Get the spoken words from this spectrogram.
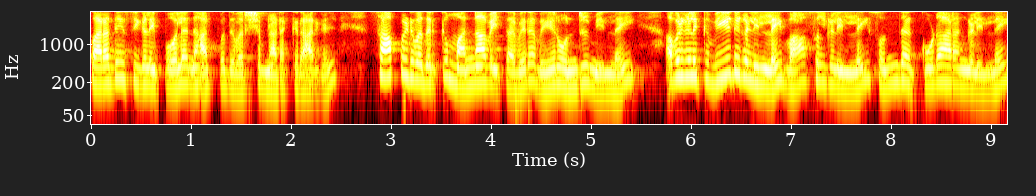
பரதேசிகளைப் போல நாற்பது வருஷம் நடக்கிறார்கள். சாப்பிடுவதற்கு மன்னாவை தவிர வேறொன்றும் இல்லை. அவர்களுக்கு வீடுகள் இல்லை வாசல்கள் இல்லை சொந்த கூடாரங்கள் இல்லை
